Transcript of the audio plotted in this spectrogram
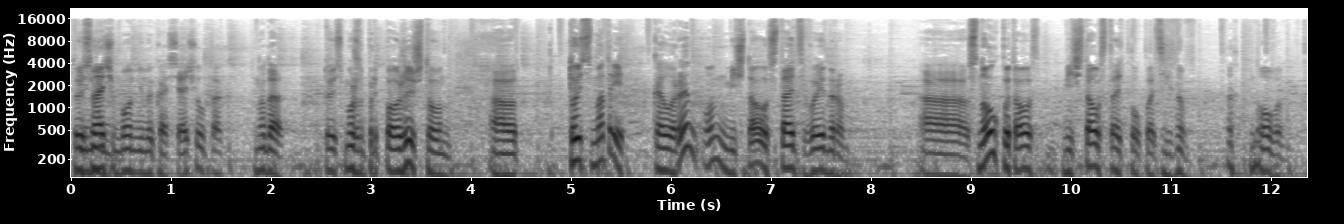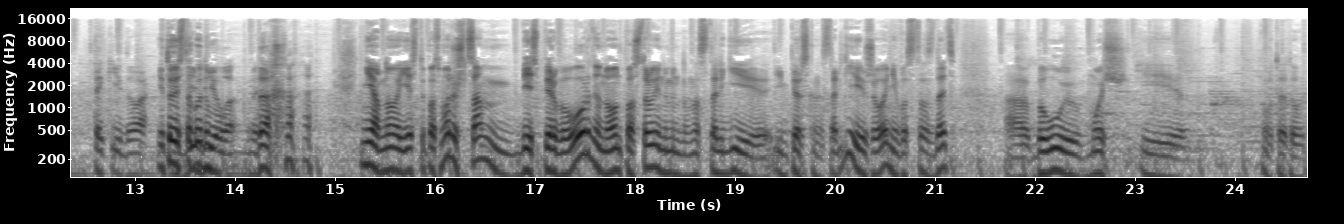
То есть Иначе он- бы он не накосячил так. Ну да. То есть можно предположить, что он... а, то есть смотри, Кайл Рен, он мечтал стать Вейдером. А Сноук пытался, мечтал стать Палпатином новым. Такие два. И то есть такой дебила. думал, да. Не, но если ты посмотришь, сам весь Первый Орден, он построен именно на ностальгии, имперской ностальгии и желании воссоздать а, былую мощь и вот это вот,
